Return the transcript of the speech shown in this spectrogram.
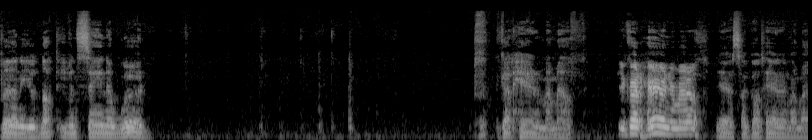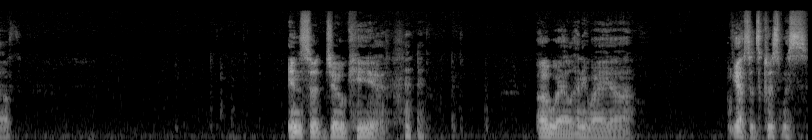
Vernie? You're not even saying a word. I got hair in my mouth. You got hair in your mouth. Yes, I got hair in my mouth. Insert joke here. oh well, anyway, uh yes, it's Christmas.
